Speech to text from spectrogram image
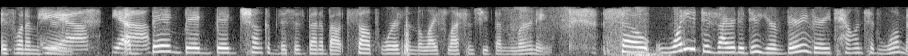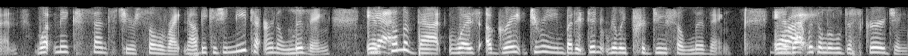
is what I'm hearing. Yeah, yeah. A big, big, big chunk of this has been about self worth and the life lessons you've been learning. So, what do you desire to do? You're a very, very talented woman. What makes sense to your soul right now? Because you need to earn a living, and Yes. some of that was a great dream, but it didn't really produce a living. And that was a little discouraging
